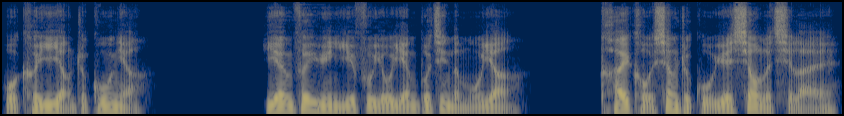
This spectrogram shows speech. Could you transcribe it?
我可以养着姑娘。”燕飞云一副油盐不进的模样，开口向着古月笑了起来，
